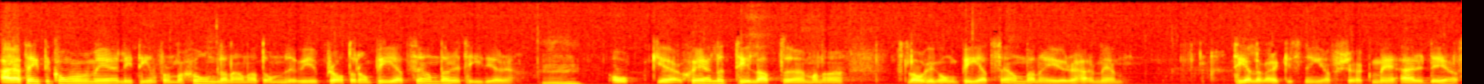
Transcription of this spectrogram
Ja, jag tänkte komma med lite information bland annat om det vi pratade om P1-sändare tidigare. Mm. Och eh, skälet till att eh, man har slagit igång P1-sändarna är ju det här med Televerkets nya försök med RDS.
